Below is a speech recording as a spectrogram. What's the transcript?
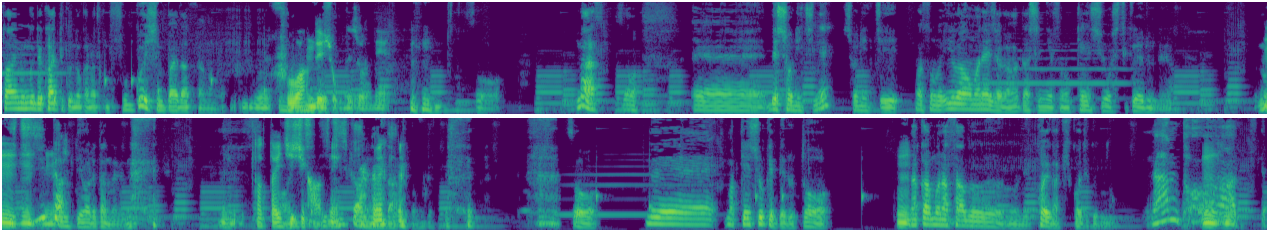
タイミングで帰ってくるのかなって、すっごい心配だったの。不安でしょうね、それね。そう。まあ、その、えーで、初日ね、初日、まあ、その岩尾マネージャーが私にその研修をしてくれるんだよ。んうんうん1時間って言われたんだよね。うんたった1時間1ね。時間なんだと思って。そう。で、まあ、研修受けてると、うん中村サブのね、声が聞こえてくるの。なんとうんうんーっつって、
